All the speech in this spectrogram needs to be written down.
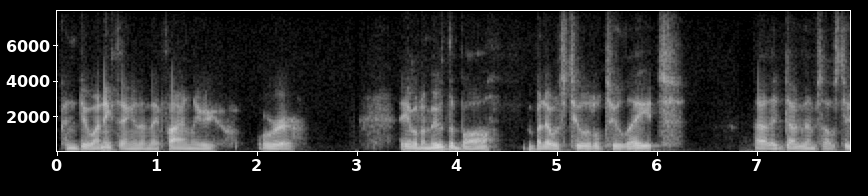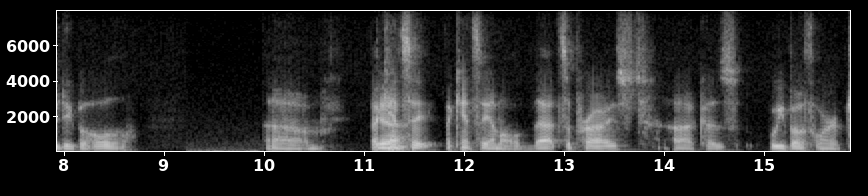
couldn't do anything, and then they finally were able to move the ball, but it was too little, too late. Uh, they dug themselves too deep a hole. Um, I yeah. can't say I can't say I'm all that surprised because uh, we both weren't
